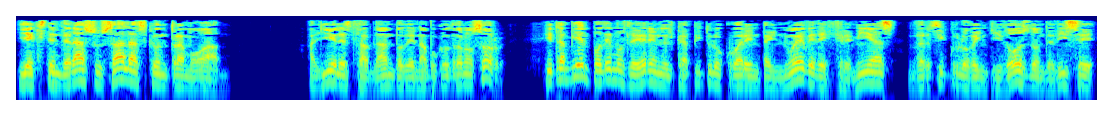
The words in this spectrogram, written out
y extenderá sus alas contra Moab. Allí él está hablando de Nabucodonosor. Y también podemos leer en el capítulo 49 de Jeremías, versículo 22, donde dice,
